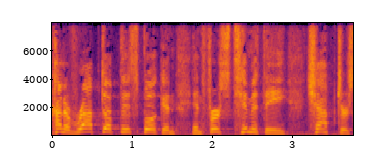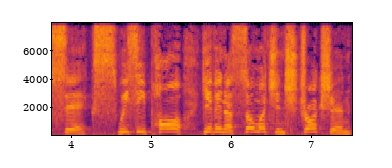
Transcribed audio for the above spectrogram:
kind of wrapped up this book in, in 1 Timothy chapter 6, we see Paul giving us so much instruction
